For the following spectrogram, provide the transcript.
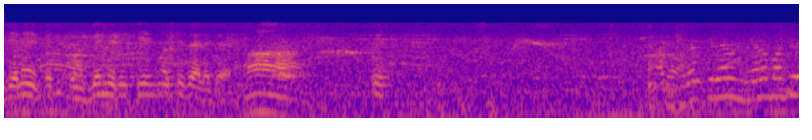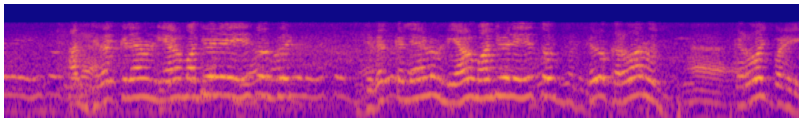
જેને પછી પહોંચે નથી તે જ મોક્ષે ચાલે છે હા. તો આ જગત કલ્યાણ નિયાણું બાંધ્યું એટલે એ તો જગત કલ્યાણનું નિયાણું બાંધ્યું એટલે એ તો ફેરો કરવાનો જ. કરવો જ પડે.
